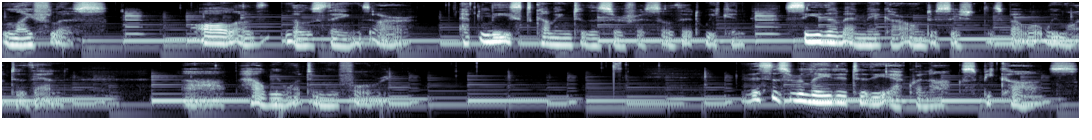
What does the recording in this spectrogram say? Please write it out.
lifeless. All of those things are at least coming to the surface so that we can see them and make our own decisions about what we want to then, uh, how we want to move forward. This is related to the equinox because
